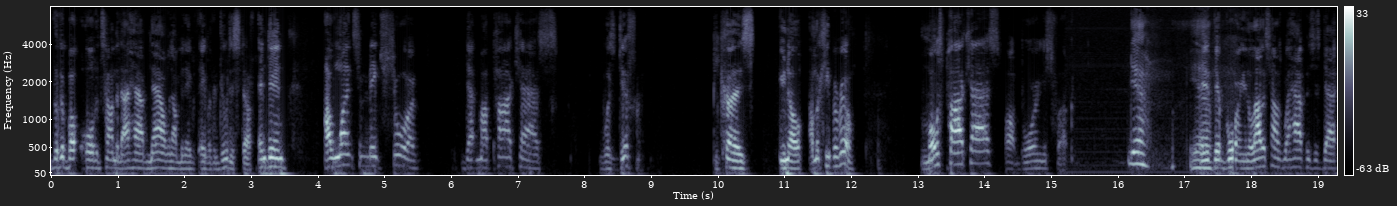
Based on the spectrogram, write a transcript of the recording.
look about all the time that I have now when I'm able, able to do this stuff. And then I wanted to make sure that my podcast was different because, you know, I'm going to keep it real most podcasts are boring as fuck. Yeah. Yeah. They're, they're boring. And a lot of times what happens is that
